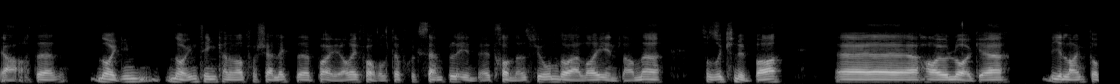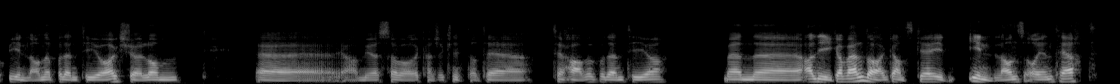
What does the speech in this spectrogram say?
ja, at noen, noen, ting kan være forskjellig på øyer i forhold til f.eks. For inne i Trondheimsfjorden da, eller i Innlandet. Sånn som Knubba Eh, har jo ligget langt oppe i Innlandet på den tida òg, selv om eh, ja, Mjøsa var kanskje knytta til, til, havet på den tida. Men eh, allikevel da, ganske innenlandsorientert.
